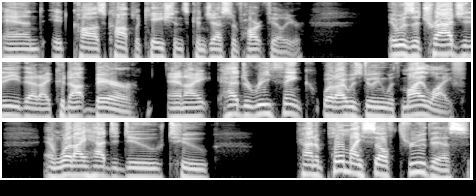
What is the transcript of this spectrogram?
and it caused complications, congestive heart failure. It was a tragedy that I could not bear, and I had to rethink what I was doing with my life and what I had to do to kind of pull myself through this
